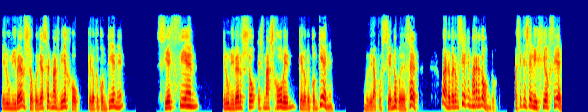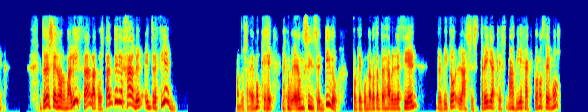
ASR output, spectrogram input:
el universo podría ser más viejo que lo que contiene. Si es 100, el universo es más joven que lo que contiene. Uno dirá, pues 100 no puede ser. Bueno, pero 100 es más redondo. Así que se eligió 100. Entonces se normaliza la constante de Hubble entre 100. Cuando sabemos que era un sinsentido, porque con una constante de Hubble de 100, repito, las estrellas que es más viejas que conocemos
